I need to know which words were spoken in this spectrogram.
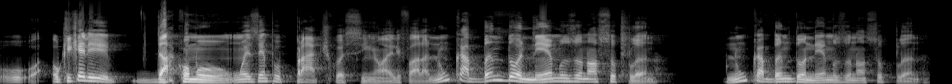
o, o que, que ele dá como um exemplo prático assim, ó? Ele fala: nunca abandonemos o nosso plano. Nunca abandonemos o nosso plano.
